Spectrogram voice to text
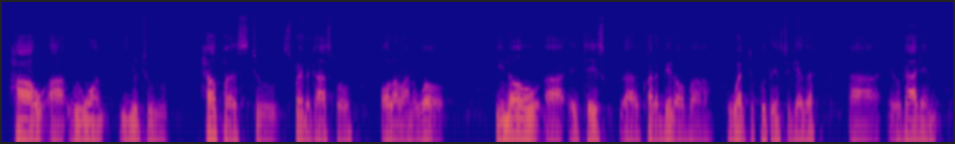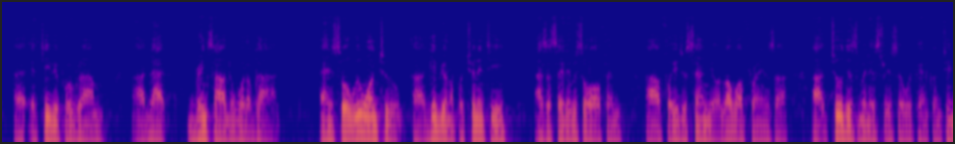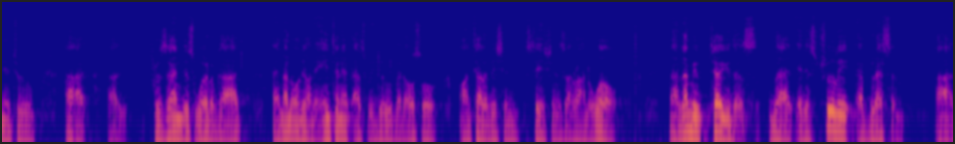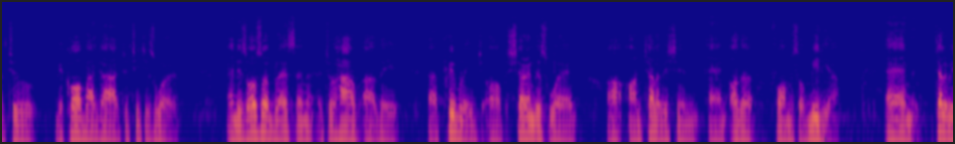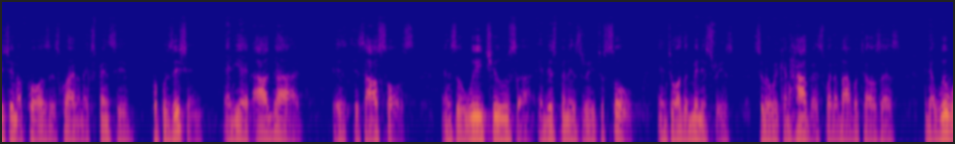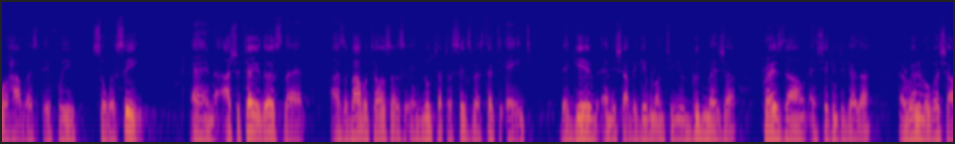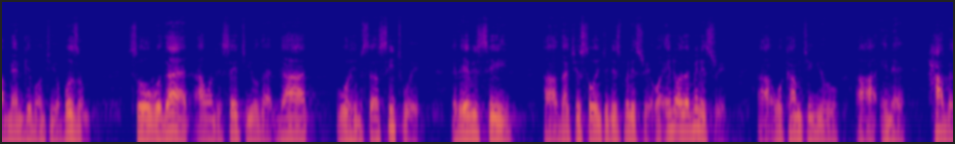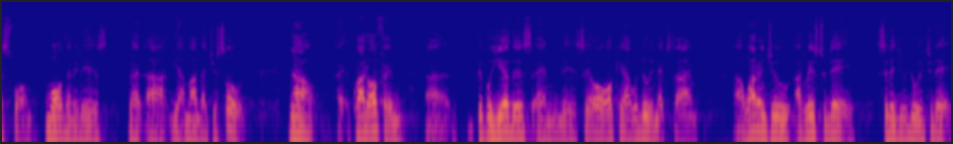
how uh, we want you to help us to spread the gospel all around the world. You know, uh, it takes uh, quite a bit of uh, work to put things together uh, regarding a TV program that brings out the Word of God. And so we want to give you an opportunity as I said every so often, uh, for you to send your love offerings uh, uh, to this ministry so we can continue to uh, uh, present this Word of God, and not only on the internet as we do, but also on television stations around the world. Now, let me tell you this that it is truly a blessing uh, to be called by God to teach His Word. And it's also a blessing to have the privilege of sharing this Word uh, on television and other forms of media. And television, of course, is quite an expensive proposition, and yet our God is, is our source. And so we choose uh, in this ministry to sow into other ministries so that we can harvest what the Bible tells us that we will harvest if we sow a seed. And I should tell you this that as the Bible tells us in Luke chapter 6, verse 38, they give and it shall be given unto you good measure, pressed down and shaken together, and running over shall men give unto your bosom. So, with that, I want to say to you that God will Himself see to it that every seed uh, that you sow into this ministry or any other ministry uh, will come to you uh, in a harvest form more than it is that uh, the amount that you sowed. Now, uh, quite often, uh, people hear this and they say, oh, okay, I will do it next time. why don't you, at least today, say that you do it today?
